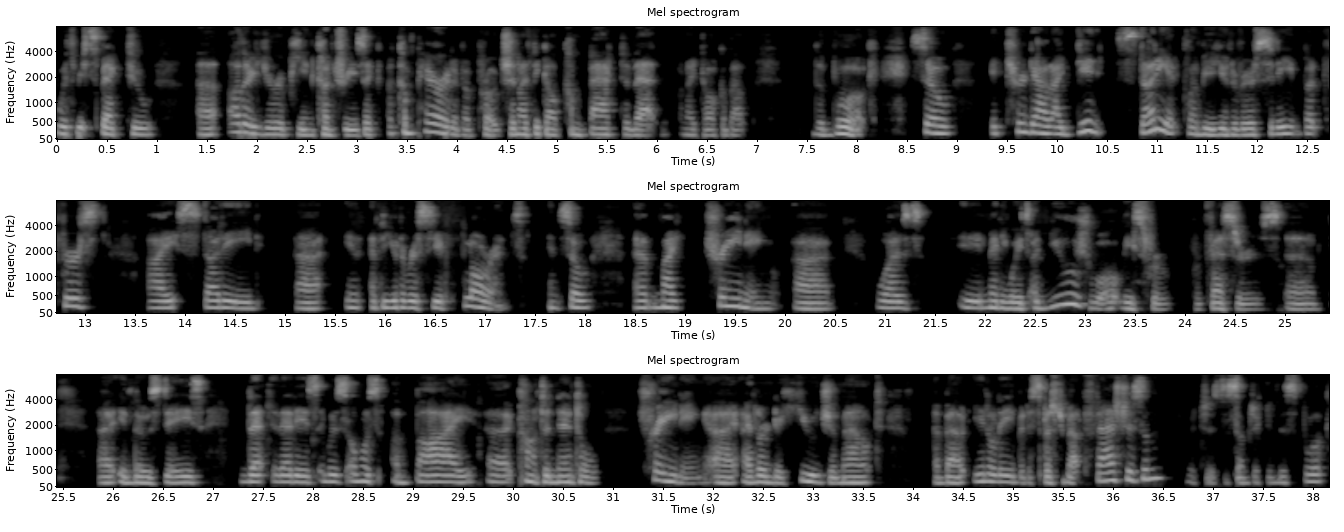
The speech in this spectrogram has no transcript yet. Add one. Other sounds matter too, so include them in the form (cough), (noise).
with respect to uh, other European countries, a, a, comparative approach. And I think I'll come back to that when I talk about the book. So it turned out I did study at Columbia University, but first I studied uh, in, at the University of Florence. And so uh, my training uh, was in many ways unusual, at least for professors uh, uh, in those days. That that is, it was almost a bi-continental training. I, I, learned a huge amount about Italy, but especially about fascism, which is the subject of this book,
